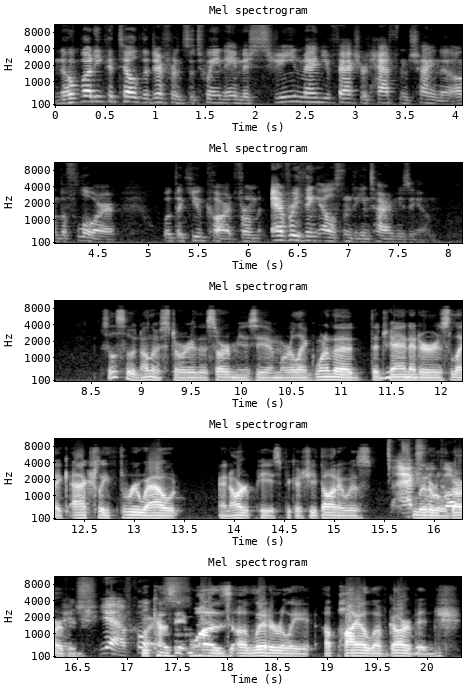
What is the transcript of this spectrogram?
Nobody could tell the difference between a machine manufactured hat from China on the floor with a cue card from everything else in the entire museum. There's also another story of this art museum where like one of the the janitors like actually threw out an art piece because she thought it was Actual Literal garbage. garbage. Yeah, of course. because it was a literally a pile of garbage.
